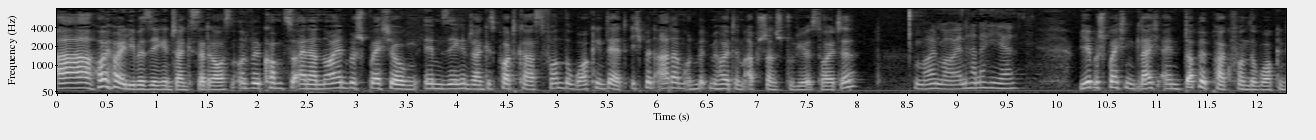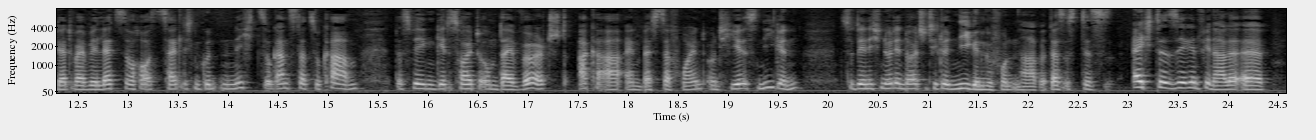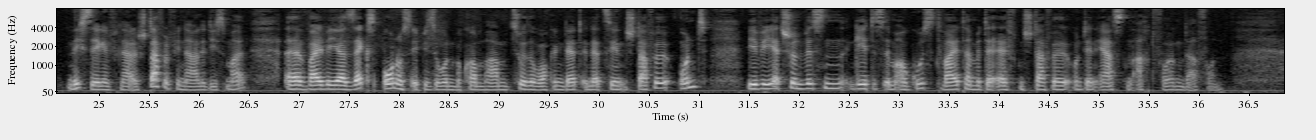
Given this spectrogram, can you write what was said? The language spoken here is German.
Ahoi, hoi, liebe Serienjunkies da draußen und willkommen zu einer neuen Besprechung im Serienjunkies Podcast von The Walking Dead. Ich bin Adam und mit mir heute im Abstandsstudio ist heute. Moin, moin, Hanna hier. Wir besprechen gleich einen Doppelpack von The Walking Dead, weil wir letzte Woche aus zeitlichen Gründen nicht so ganz dazu kamen. Deswegen geht es heute um Diverged, aka ein bester Freund. Und hier ist Negan, zu dem ich nur den deutschen Titel Negan gefunden habe. Das ist das echte Serienfinale, äh, nicht Serienfinale, Staffelfinale diesmal, äh, weil wir ja sechs Bonus-Episoden bekommen haben zu The Walking Dead in der zehnten Staffel. Und wie wir jetzt schon wissen, geht es im August weiter mit der elften Staffel und den ersten acht Folgen davon.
